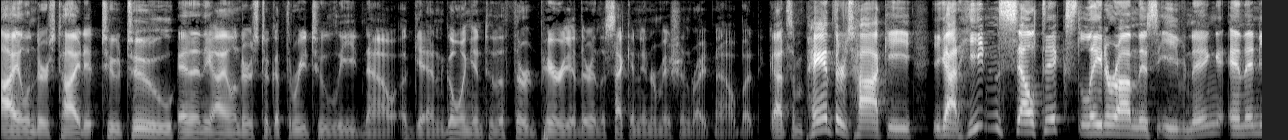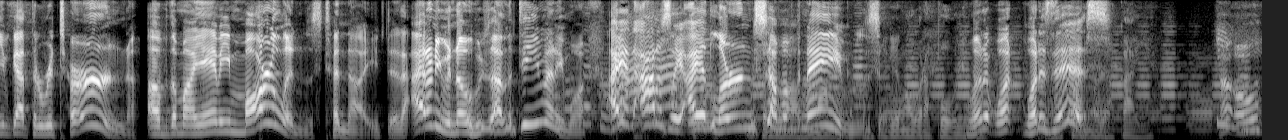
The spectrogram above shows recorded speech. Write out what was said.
Islanders tied it 2 2. And then the Islanders took a 3 2 lead now, again, going into the third period. They're in the second intermission right now. But got some Panthers hockey. You got Heat and Celtics later on this evening. And then you've got the return of the Miami Marlins tonight. And I don't even know who's on the team anymore. I had, honestly, I had learned some of the names. What, what, what is this? Uh-oh.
